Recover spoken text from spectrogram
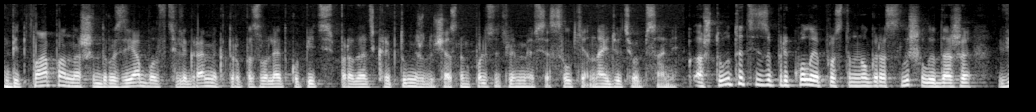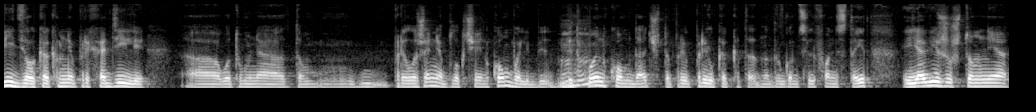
Битпапа, наши друзья, бот в Телеграме, который позволяет купить, продать крипту между частными пользователями. Все ссылки найдете в описании. А что вот эти за приколы? Я просто много раз слышал и даже видел, как мне приходили а, вот у меня там приложение блокчейн.com или биткоин.com, да, что-то прил, как это на другом телефоне стоит. И я вижу, что мне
